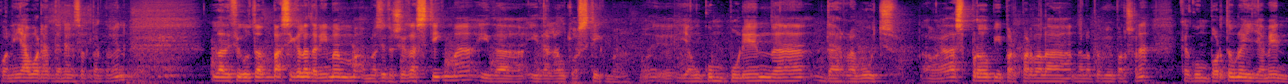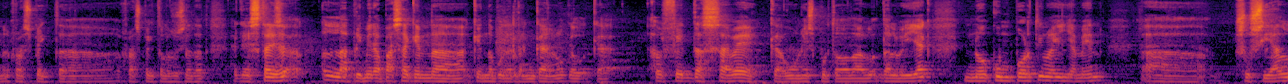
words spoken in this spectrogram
quan hi ha bona adherència al tractament, la dificultat bàsica la tenim amb, amb la situació d'estigma i de, i de l'autoestigma. No? Hi ha un component de, de rebuig, a vegades propi per part de la, de la pròpia persona, que comporta un aïllament respecte, respecte a la societat. Aquesta és la primera passa que hem de, que hem de poder trencar, no? que, que el fet de saber que un és portador del, del VIH no comporti un aïllament eh, social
